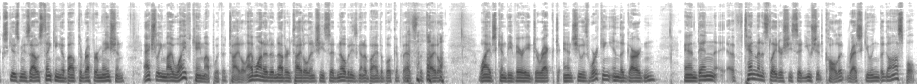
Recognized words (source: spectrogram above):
excuse me, as I was thinking about the Reformation, actually, my wife came up with the title. I wanted another title, and she said, nobody's going to buy the book if that's the title. Wives can be very direct, and she was working in the garden. And then uh, 10 minutes later, she said, You should call it Rescuing the Gospel.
